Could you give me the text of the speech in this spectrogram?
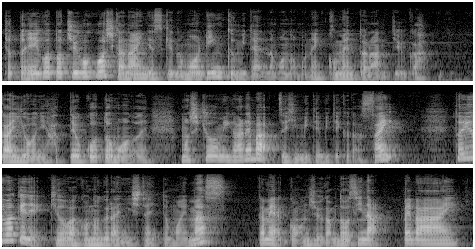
ちょっと英語と中国語しかないんですけどもリンクみたいなものもねコメント欄っていうか概要に貼っておこうと思うのでもし興味があればぜひ見てみてくださいというわけで今日はこのぐらいにしたいと思います。咁呀，講住咁多先啦，拜拜。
